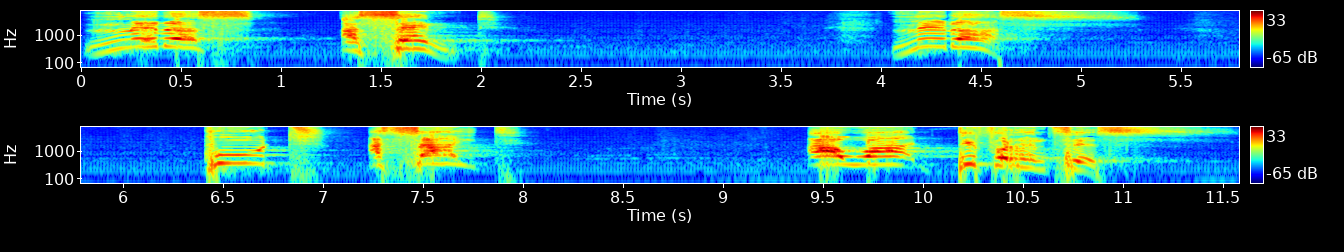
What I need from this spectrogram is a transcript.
let us ascend. Let us put aside our differences.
